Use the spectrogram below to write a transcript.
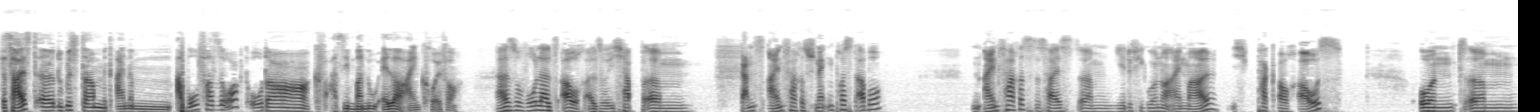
Das heißt, äh, du bist da mit einem Abo versorgt oder quasi manueller Einkäufer? Ja, sowohl als auch. Also ich habe ähm, ganz einfaches Schneckenpost-Abo. Ein einfaches, das heißt ähm, jede Figur nur einmal. Ich pack auch aus und ähm,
